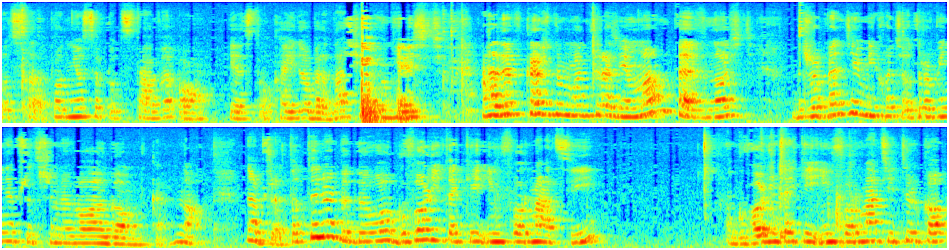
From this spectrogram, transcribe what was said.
Podsta- podniosę podstawę. O, jest, ok, dobra, da się unieść. Ale w każdym bądź razie mam pewność, że będzie mi choć odrobinę przytrzymywała gąbkę. No, dobrze, to tyle by było gwoli takiej informacji. Gwoli takiej informacji tylko,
